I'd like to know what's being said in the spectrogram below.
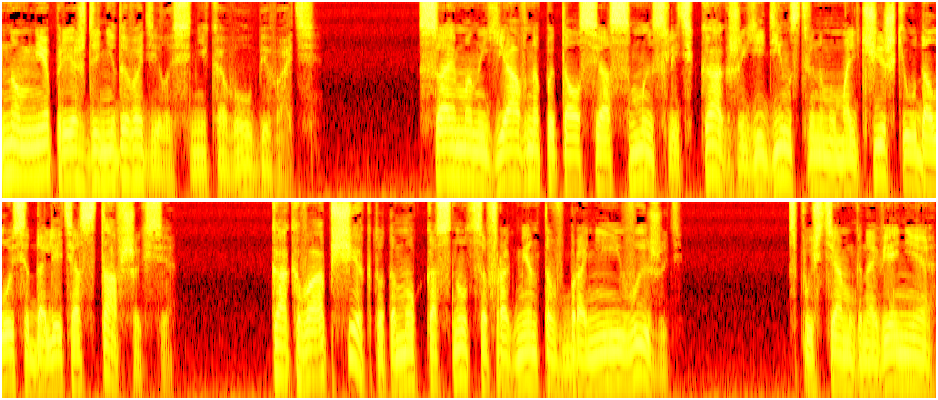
«Но мне прежде не доводилось никого убивать». Саймон явно пытался осмыслить, как же единственному мальчишке удалось одолеть оставшихся. Как вообще кто-то мог коснуться фрагментов брони и выжить? Спустя мгновение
